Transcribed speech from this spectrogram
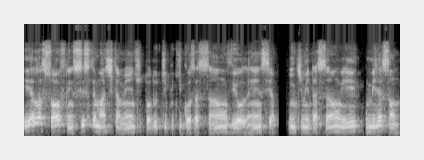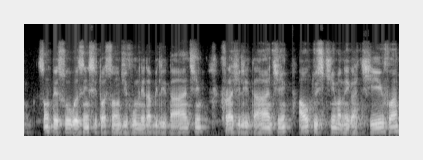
e elas sofrem sistematicamente todo tipo de gozação, violência, intimidação e humilhação. São pessoas em situação de vulnerabilidade, fragilidade, autoestima negativa,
